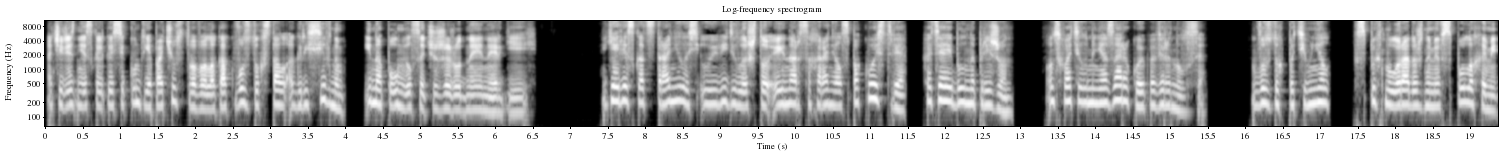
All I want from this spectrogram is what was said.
а через несколько секунд я почувствовала, как воздух стал агрессивным и наполнился чужеродной энергией. Я резко отстранилась и увидела, что Эйнар сохранял спокойствие, хотя и был напряжен. Он схватил меня за руку и повернулся. Воздух потемнел, вспыхнул радужными всполохами,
